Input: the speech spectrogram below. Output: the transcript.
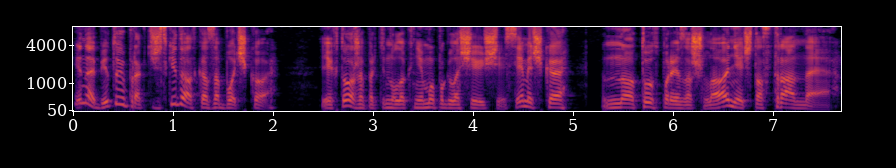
и набитую практически до отказа бочку. Их тоже притянуло к нему поглощающее семечко, но тут произошло нечто странное.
